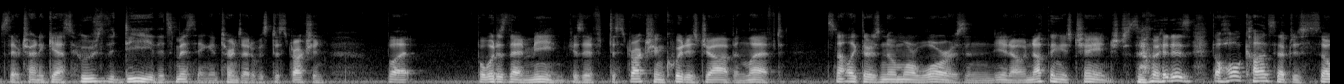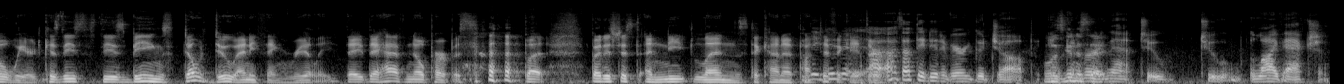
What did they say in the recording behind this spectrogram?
so they were trying to guess who's the D that's missing. And turns out it was destruction, but but what does that mean? Because if Destruction quit his job and left, it's not like there's no more wars and you know nothing has changed. So it is the whole concept is so weird because these these beings don't do anything really. They they have no purpose, but but it's just a neat lens to kind of pontificate it- through. I, I thought they did a very good job Well, I was gonna say- that to to live action.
